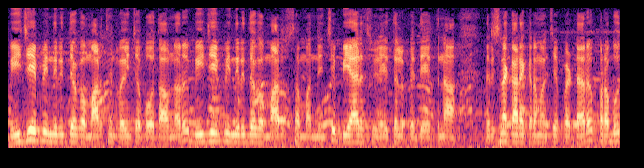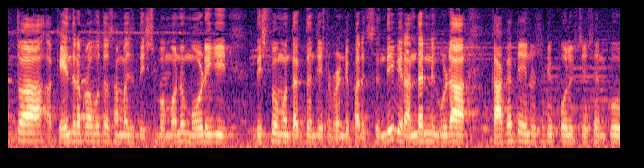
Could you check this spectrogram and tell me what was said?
బీజేపీ నిరుద్యోగ మార్చ్ నిర్వహించబోతా ఉన్నారు. బీజేపీ నిరుద్యోగ మార్చ్ సంబంధించి బీఆర్ఎస్ నేతలు పెద్ద ఎత్తున నిరసన కార్యక్రమం చేపట్టారు. ప్రభుత్వ కేంద్ర ప్రభుత్వం సంబంధించిన దిష్టిబొమ్మను మోడీకి దిష్టిబొమ్మను దగ్ధం చేసినటువంటి పరిస్థితి వీరందరినీ కూడా కాకతీయ యూనివర్సిటీ పోలీస్ స్టేషన్కు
